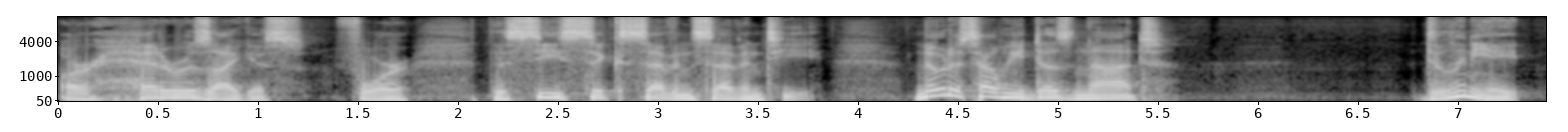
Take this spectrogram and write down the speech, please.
are heterozygous for the C677T. Notice how he does not delineate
